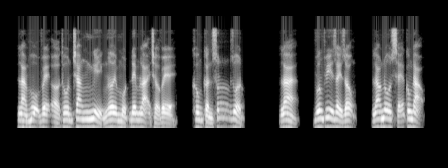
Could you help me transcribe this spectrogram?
làm hộ vệ ở thôn trang nghỉ ngơi một đêm lại trở về, không cần xuất ruột. Là, vương phi dày rộng, lão nô sẽ công đạo.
